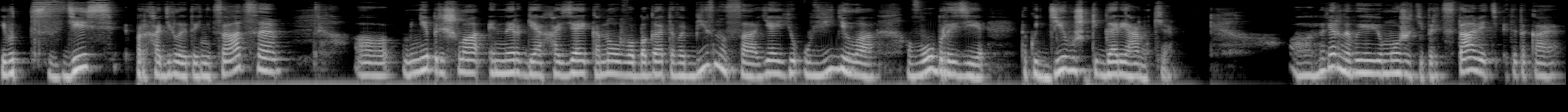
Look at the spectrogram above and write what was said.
И вот здесь проходила эта инициация. А, мне пришла энергия хозяйка нового богатого бизнеса. Я ее увидела в образе такой девушки-горянки. А, наверное, вы ее можете представить. Это такая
